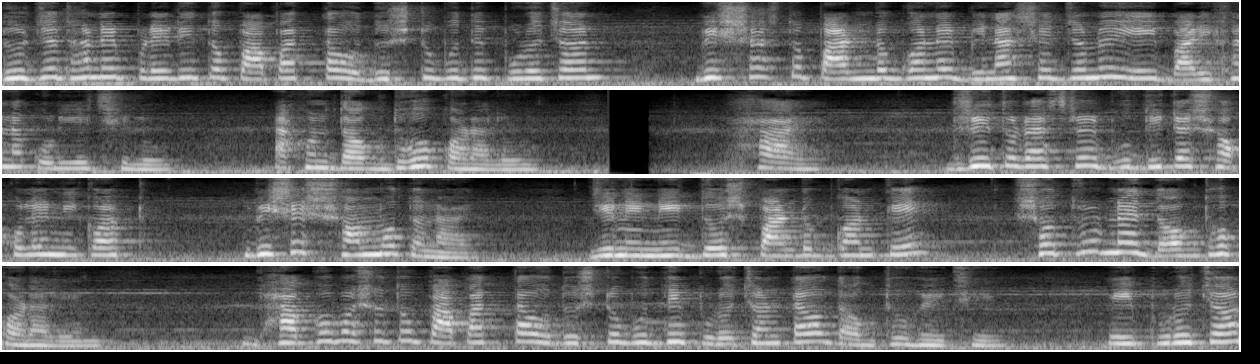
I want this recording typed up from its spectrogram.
দুর্যোধনের প্রেরিত পাপাত্মা ও দুষ্টুবুদ্ধি পুরোচন বিশ্বস্ত পাণ্ডবগণের বিনাশের জন্যই এই বাড়িখানা করিয়েছিল। এখন দগ্ধও করালো। হায় ধৃতরাষ্ট্রের বুদ্ধিটা সকলের নিকট বিশেষ সম্মত নয়, যিনি নির্দোষ পাণ্ডবগণকে শত্রুর ন্যায় দগ্ধ করালেন। ভাগ্যবশত পাপাত্মা ও দুষ্টবুদ্ধি পুরোচনটাও দগ্ধ হয়েছে। এই পুরোচন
